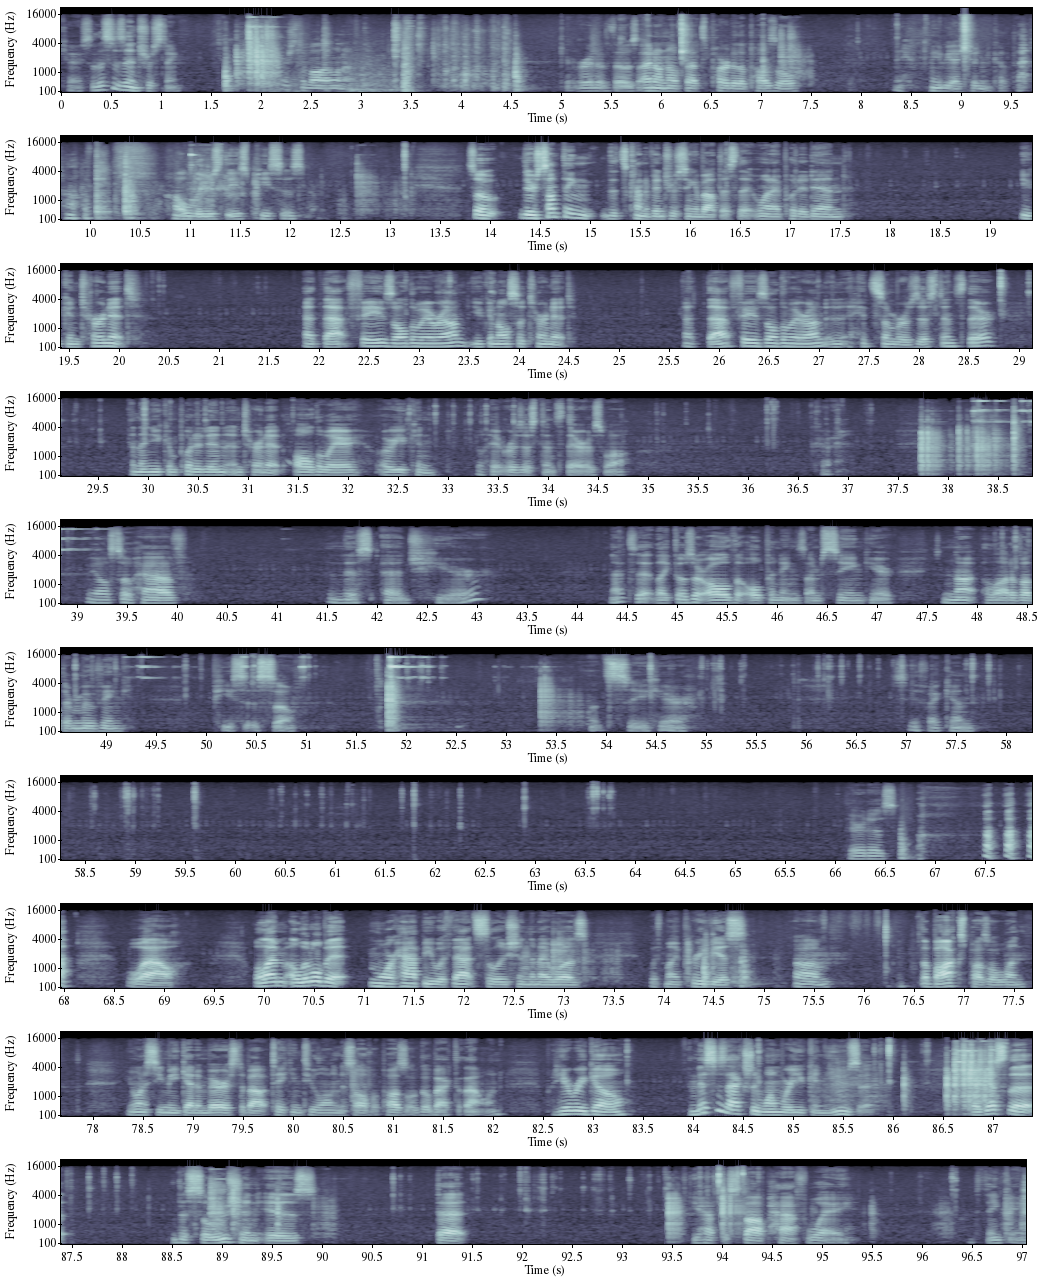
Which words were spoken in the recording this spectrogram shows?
Okay, so this is interesting. First of all, I want to get rid of those. I don't know if that's part of the puzzle. Maybe I shouldn't cut that off. I'll lose these pieces. So there's something that's kind of interesting about this that when I put it in, you can turn it at that phase all the way around. You can also turn it at that phase all the way around and it hits some resistance there. And then you can put it in and turn it all the way or you can you'll hit resistance there as well. Okay. We also have this edge here that's it like those are all the openings I'm seeing here There's not a lot of other moving pieces so let's see here see if I can There it is. wow. Well, I'm a little bit more happy with that solution than I was with my previous, um, the box puzzle one. You want to see me get embarrassed about taking too long to solve a puzzle, go back to that one. But here we go. And this is actually one where you can use it. So I guess the the solution is that you have to stop halfway I'm thinking.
